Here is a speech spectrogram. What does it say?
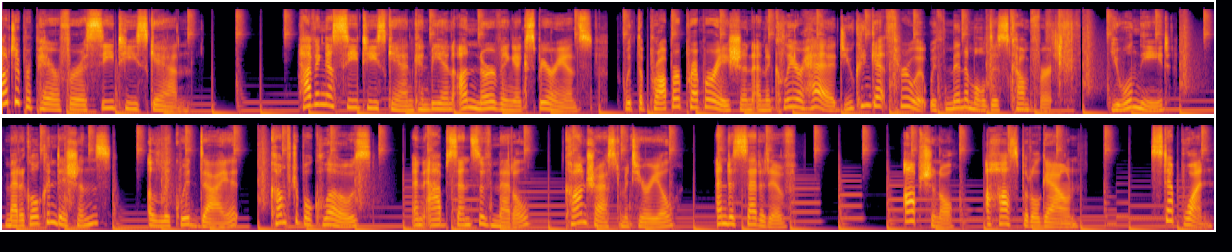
How to prepare for a CT scan. Having a CT scan can be an unnerving experience. With the proper preparation and a clear head, you can get through it with minimal discomfort. You will need medical conditions, a liquid diet, comfortable clothes, an absence of metal, contrast material, and a sedative. Optional, a hospital gown. Step 1.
